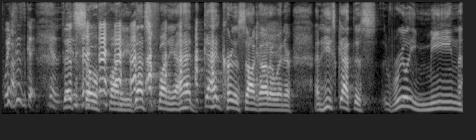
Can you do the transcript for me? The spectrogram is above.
Which is good. 'cause- That's so funny. That's funny. I had I had Curtis Salgado in there, and he's got this really mean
